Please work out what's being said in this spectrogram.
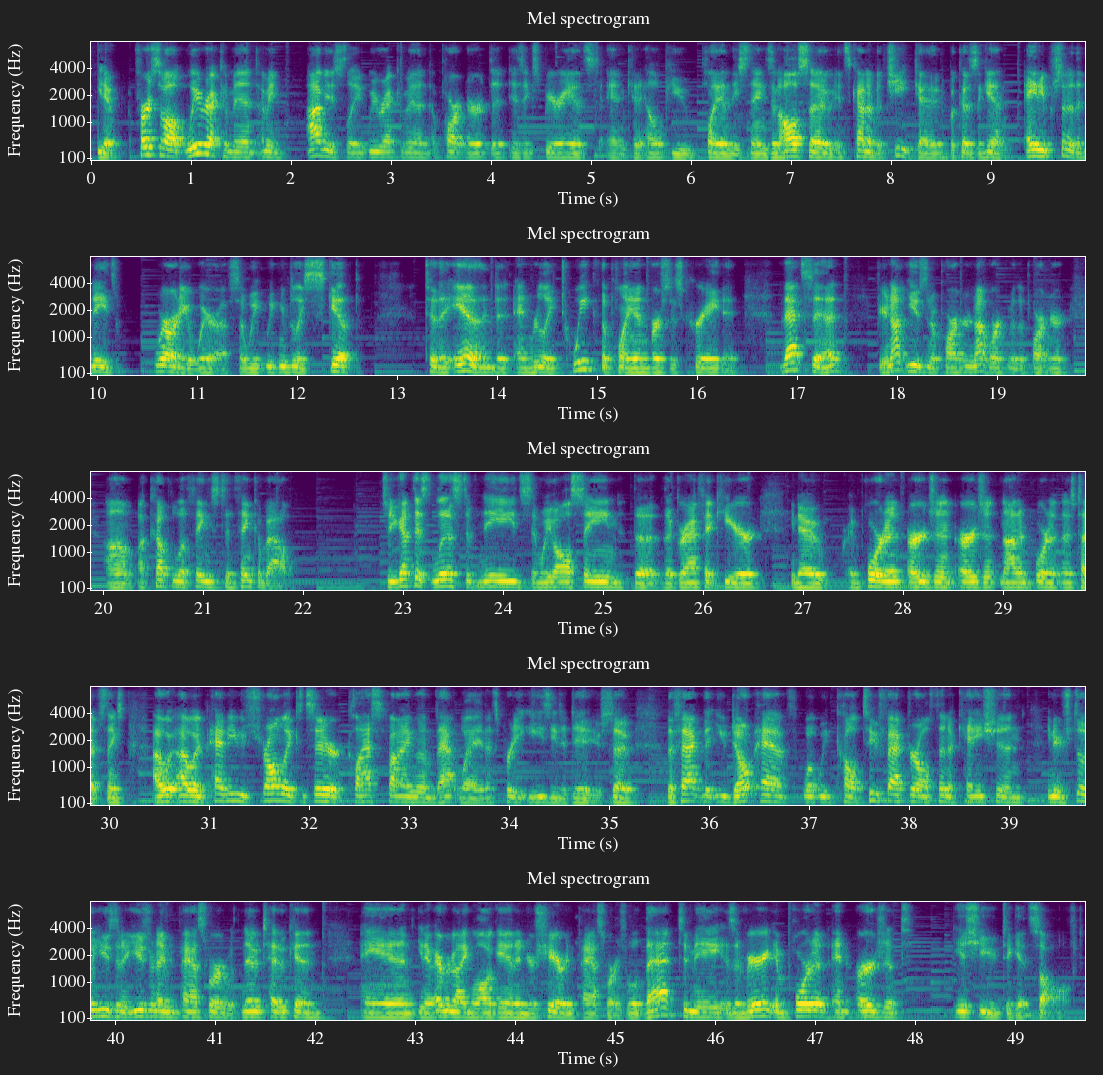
you know, first of all, we recommend. I mean, obviously, we recommend a partner that is experienced and can help you plan these things. And also, it's kind of a cheat code because again, 80% of the needs we're already aware of. So we, we can really skip to the end and really tweak the plan versus create it. That said, if you're not using a partner, not working with a partner, um, a couple of things to think about. So you got this list of needs, and we've all seen the the graphic here. You know, important, urgent, urgent, not important, those types of things. I would I would have you strongly consider classifying them that way. That's pretty easy to do. So the fact that you don't have what we call two-factor authentication, you know, you're still using a username and password with no token, and you know everybody can log in and you're sharing passwords. Well, that to me is a very important and urgent issue to get solved.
